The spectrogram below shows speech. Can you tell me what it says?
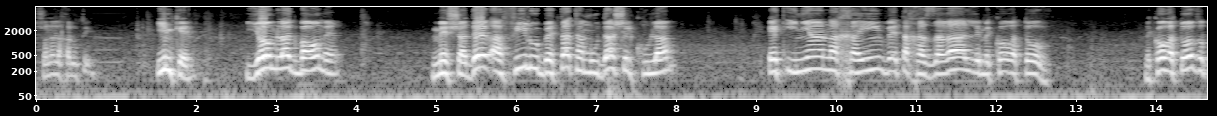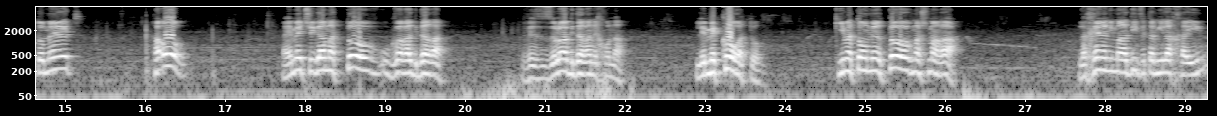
שונה לחלוטין. אם כן, יום ל"ג בעומר משדר אפילו בתת המודע של כולם את עניין החיים ואת החזרה למקור הטוב. מקור הטוב זאת אומרת האור. האמת שגם הטוב הוא כבר הגדרה, וזה לא הגדרה נכונה. למקור הטוב. כי אם אתה אומר טוב, משמע רע. לכן אני מעדיף את המילה חיים,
